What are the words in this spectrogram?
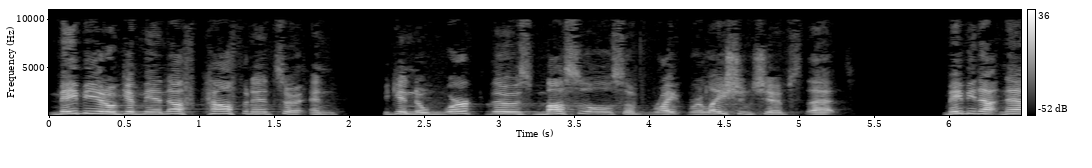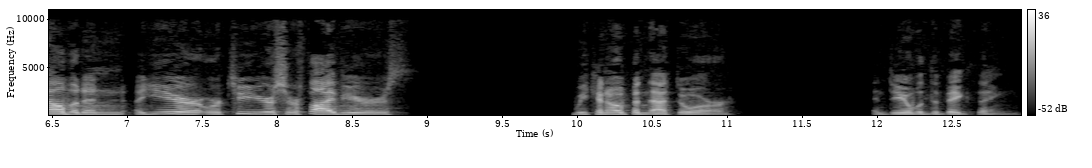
maybe it'll give me enough confidence or, and begin to work those muscles of right relationships that maybe not now, but in a year or two years or five years, we can open that door and deal with the big things.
